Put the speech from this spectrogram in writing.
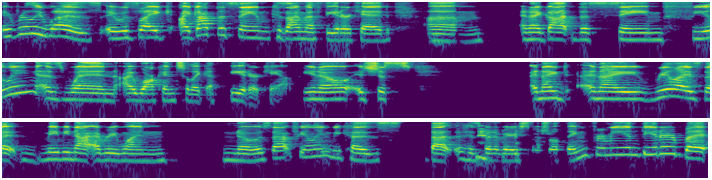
it really was. It was like I got the same because I'm a theater kid. Um, and I got the same feeling as when I walk into like a theater camp. You know, it's just and I and I realized that maybe not everyone knows that feeling because that has been a very special thing for me in theater, but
